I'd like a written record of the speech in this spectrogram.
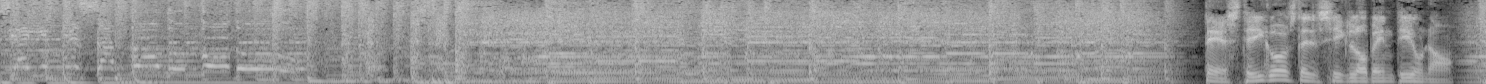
Si ahí empieza todo, todo. Testigos del siglo XXI.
